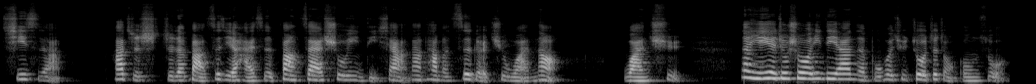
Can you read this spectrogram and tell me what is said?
妻子啊，她只是只能把自己的孩子放在树荫底下，让他们自个儿去玩闹玩去。那爷爷就说，印第安人不会去做这种工作。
